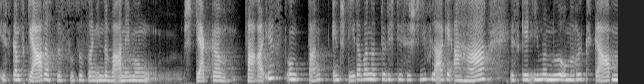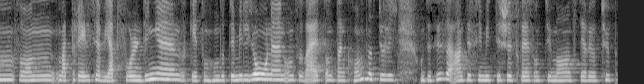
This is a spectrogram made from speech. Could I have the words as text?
Ist ganz klar, dass das sozusagen in der Wahrnehmung stärker da ist. Und dann entsteht aber natürlich diese Schieflage, aha, es geht immer nur um Rückgaben von materiell sehr wertvollen Dingen, da geht es um hunderte Millionen und so weiter. Und dann kommt natürlich, und das ist ein antisemitisches Ressentiment und Stereotyp,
